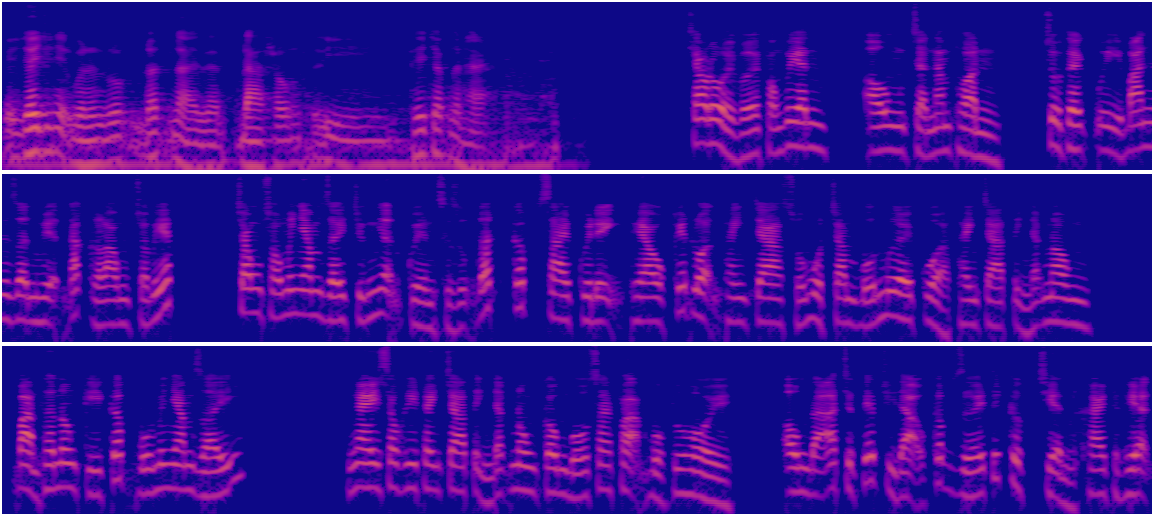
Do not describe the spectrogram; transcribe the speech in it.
cái giấy chứng nhận quyền đất này là đa số đi thế chấp ngân hàng. Trao đổi với phóng viên, ông Trần Nam Thuần, Chủ tịch Ủy ban Nhân dân huyện Đắk Cờ Long cho biết, trong 65 giấy chứng nhận quyền sử dụng đất cấp sai quy định theo kết luận thanh tra số 140 của Thanh tra tỉnh Đắk Nông, bản thân ông ký cấp 45 giấy. Ngay sau khi Thanh tra tỉnh Đắk Nông công bố sai phạm buộc thu hồi, ông đã trực tiếp chỉ đạo cấp dưới tích cực triển khai thực hiện.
